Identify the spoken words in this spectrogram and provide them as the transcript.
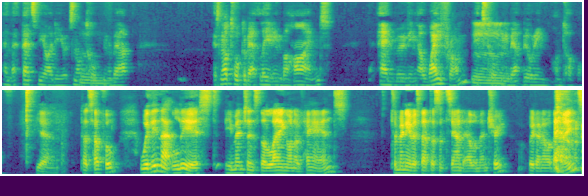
and that, that's the idea. It's not Mm. talking about it's not talk about leaving behind and moving away from. It's talking Mm. about building on top of. Yeah, that's helpful. Within that list, he mentions the laying on of hands. To many of us, that doesn't sound elementary. We don't know what that means.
